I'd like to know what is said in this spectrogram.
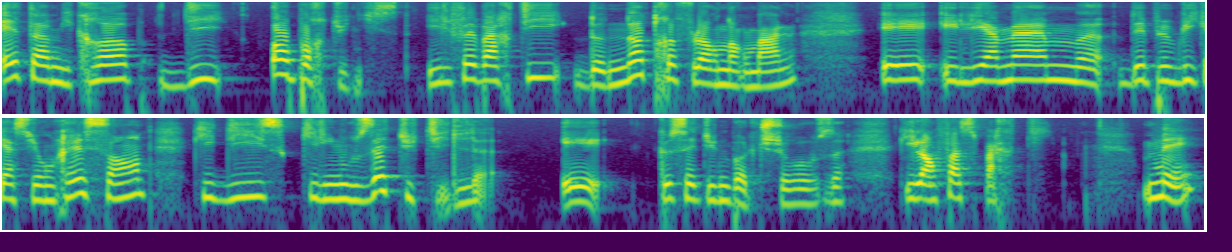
est un microbe dit opportuniste. Il fait partie de notre flore normale et il y a même des publications récentes qui disent qu'il nous est utile et que c'est une bonne chose qu'il en fasse partie. Mais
